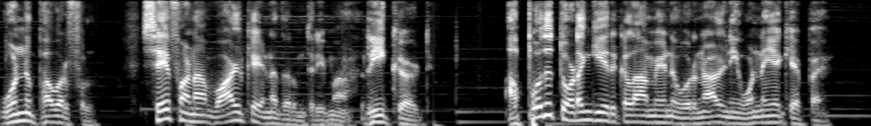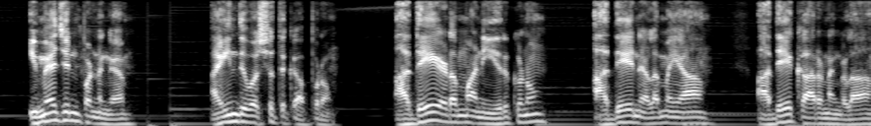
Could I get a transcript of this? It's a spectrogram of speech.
ஒன்னு பவர்ஃபுல் சேஃப் வாழ்க்கை என்ன தரும் தெரியுமா? ரீகர்ட் அப்போது தொடங்கி இருக்கலாமேன்னு ஒரு நாள் நீ உன்னையே கேட்ப இமேஜின் பண்ணுங்க. ஐந்து வருஷத்துக்கு அப்புறம். அதே இடமா நீ இருக்கணும் அதே நிலைமையா அதே காரணங்களா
